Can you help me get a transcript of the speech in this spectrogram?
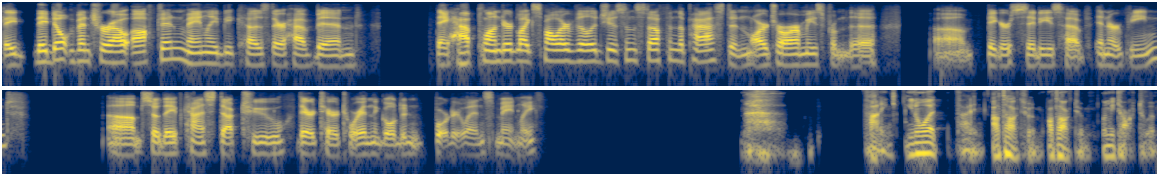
they they don't venture out often, mainly because there have been they have plundered like smaller villages and stuff in the past, and larger armies from the um, bigger cities have intervened. Um, so they've kind of stuck to their territory in the Golden Borderlands mainly. Fine. You know what? Fine. I'll talk to him. I'll talk to him. Let me talk to him.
